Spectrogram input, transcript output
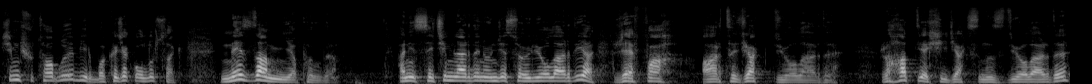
Şimdi şu tabloya bir bakacak olursak ne zam yapıldı? Hani seçimlerden önce söylüyorlardı ya refah artacak diyorlardı. Rahat yaşayacaksınız diyorlardı.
